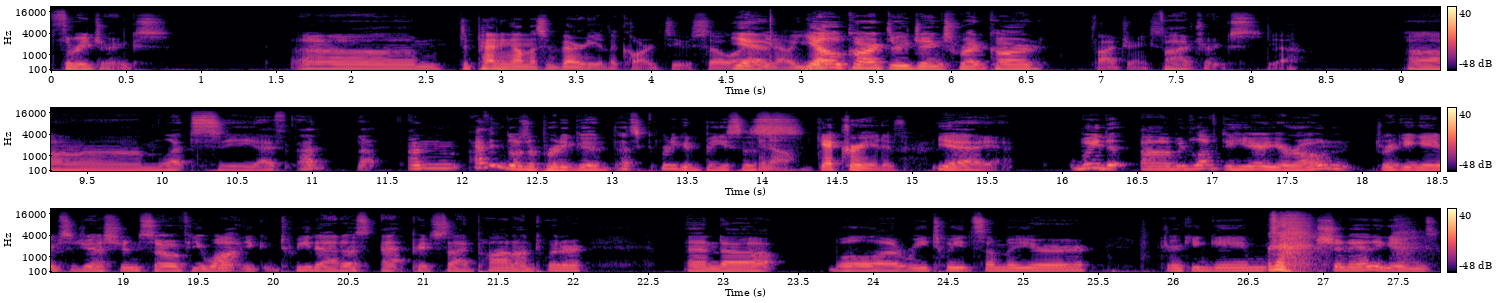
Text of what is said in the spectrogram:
three drinks. Um, Depending on the severity of the card too. So like, yeah, you know, yellow yellow card, three drinks. Red card, five drinks. five drinks. Yeah. Um, let's see. I I I, I think those are pretty good. That's a pretty good basis. You know, get creative. Yeah, yeah. We'd uh we'd love to hear your own drinking game suggestions. So if you want, you can tweet at us at Pitchside Pod on Twitter, and uh, we'll uh, retweet some of your drinking game shenanigans.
